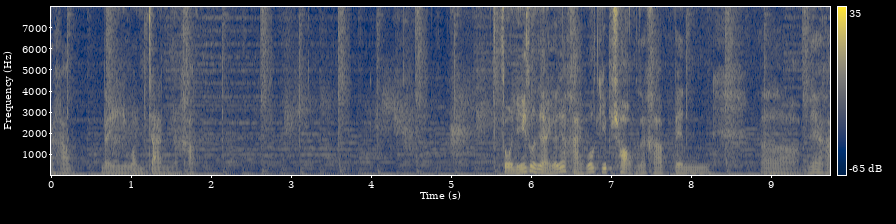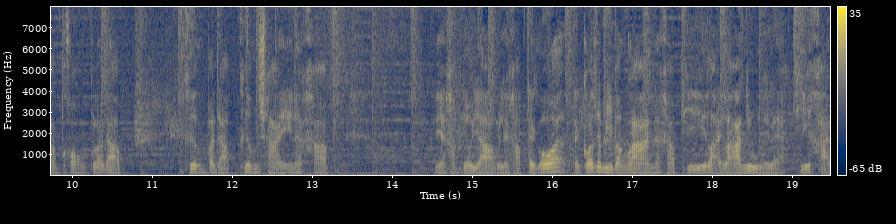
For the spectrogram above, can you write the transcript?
นะครับ ในวันจันทร์นะครับโซนนี้ส่วนใหญ่ก็จะขายพวกกิฟต์ช็อปนะครับ เป็นเนี่ยครับของประดับเครื่องประดับเครื่องใช้นะครับ เนี่ยครับยาวๆไปเลยครับ แต่ก็ว่าแต่ก็จะมีบางร้านนะครับที่หลายร้านอยู่เลยแหละ ที่ขาย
